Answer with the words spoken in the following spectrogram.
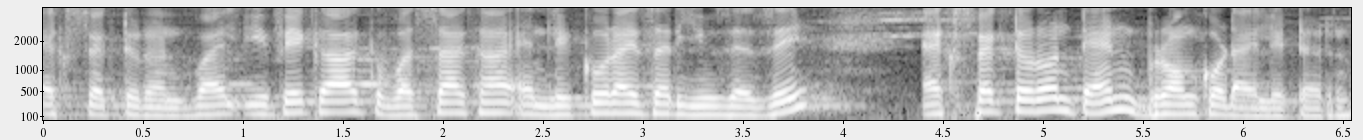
expectorant while ipecac vasaka and liquorice are use as a expectorant then broncho bronchodilator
